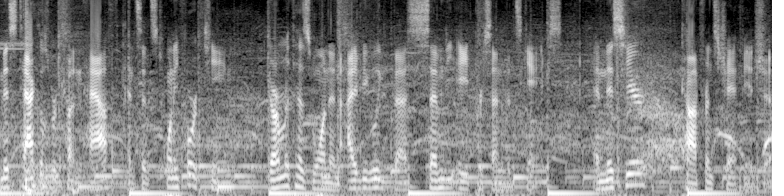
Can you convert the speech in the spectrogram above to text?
Missed tackles were cut in half, and since 2014, Dartmouth has won an Ivy League best 78% of its games, and this year, conference championship.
